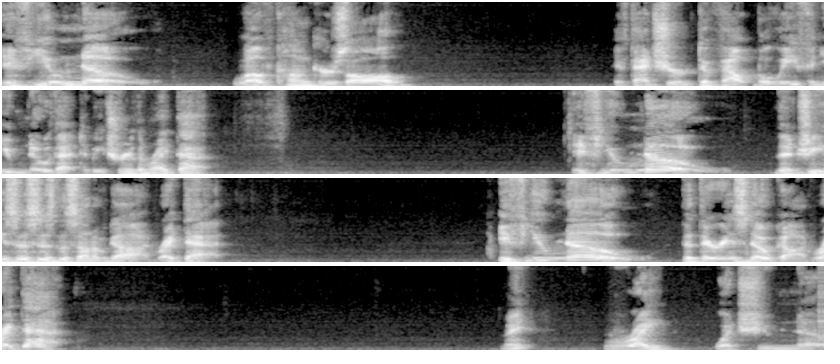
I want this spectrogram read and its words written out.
If you know love conquers all, if that's your devout belief and you know that to be true, then write that. If you know that Jesus is the Son of God, write that. If you know that there is no God, write that. Right? Write what you know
